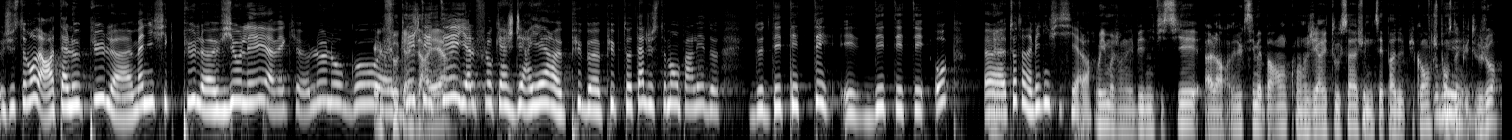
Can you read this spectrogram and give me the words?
Justement, alors t'as le pull, un magnifique pull euh, violet avec euh, le logo Et le euh, flocage DTT. derrière. Il y a le flocage derrière, euh, pub, euh, pub total. Justement, on parlait de, de DTT et DTT Hope. Euh, Oui. Toi, t'en as bénéficié alors? Oui, moi j'en ai bénéficié. Alors, vu que c'est mes parents qui ont géré tout ça, je ne sais pas depuis quand, je pense depuis toujours.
